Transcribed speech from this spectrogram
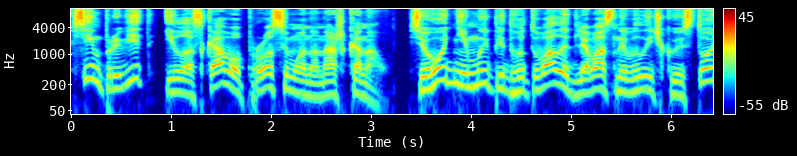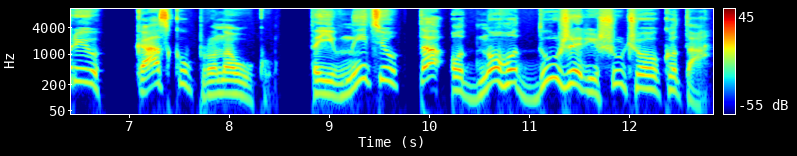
Всім привіт і ласкаво просимо на наш канал. Сьогодні ми підготували для вас невеличку історію казку про науку, таємницю та одного дуже рішучого кота.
